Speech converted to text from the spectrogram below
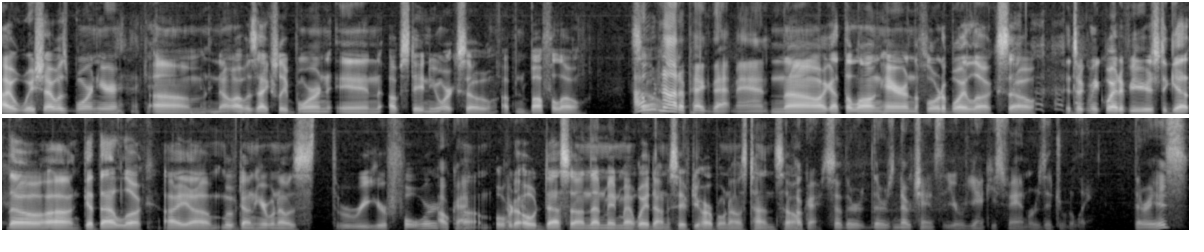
I wish I was born here. Okay. um, no, I was actually born in upstate New York, so up in Buffalo. I would not have pegged that, man. No, I got the long hair and the Florida boy look. So it took me quite a few years to get though, uh, get that look. I uh, moved down here when I was three or four. Okay. Um, over to Odessa, and then made my way down to Safety Harbor when I was ten. So Okay, so there, there's no chance that you're a Yankees fan residually. There is.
